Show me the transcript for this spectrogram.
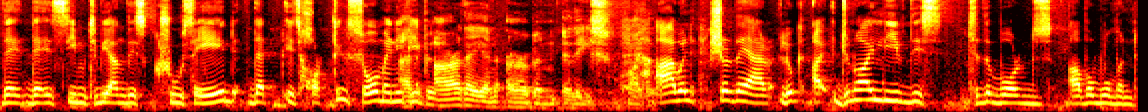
They, they seem to be on this crusade that is hurting so many And people. Are they an urban elite, Michael? Ah, well, sure they are. Look, I, do you know, I leave this to the words of a woman,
